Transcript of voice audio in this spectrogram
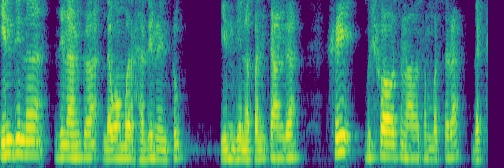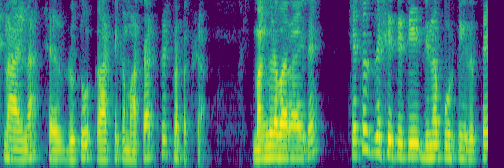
ಇಂದಿನ ದಿನಾಂಕ ನವೆಂಬರ್ ಹದಿನೆಂಟು, ಇಂದಿನ ಪಂಚಾಂಗ, ಶ್ರೀ ವಿಶ್ವಾವಸುನಾಮ ಸಂವತ್ಸರ, ದಕ್ಷಿಣಾಯನ ಋತು, ಕಾರ್ತಿಕ ಮಾಸ, ಕೃಷ್ಣ ಪಕ್ಷ. ಮಂಗಳವಾರ ಇದೆ, ಚತುರ್ದಶಿ ತಿಥಿ ದಿನಪೂರ್ತಿ ಇರುತ್ತೆ,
